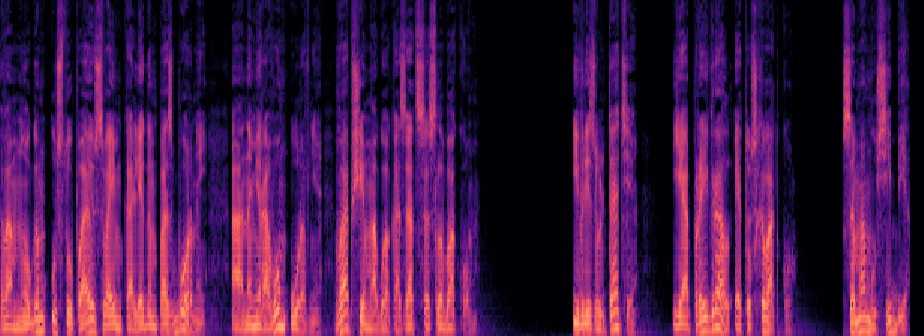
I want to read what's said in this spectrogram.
во многом уступаю своим коллегам по сборной, а на мировом уровне вообще могу оказаться слабаком. И в результате я проиграл эту схватку. Самому себе.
